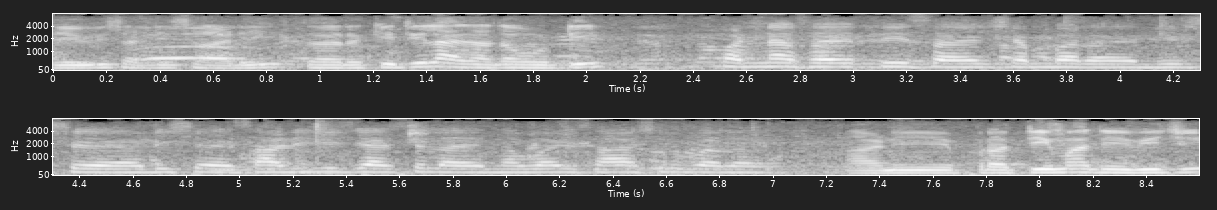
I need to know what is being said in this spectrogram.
देवीसाठी साडी. तर कितीला आहे दादा ओटी? पन्नास आहे तीस आहे शंभर आहे दीडशे आहे अडीचशे आहे साडीची चारशेला आहे नव्वाडी सहाशे रुपयाला आहे. आणि प्रतिमा देवीची?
